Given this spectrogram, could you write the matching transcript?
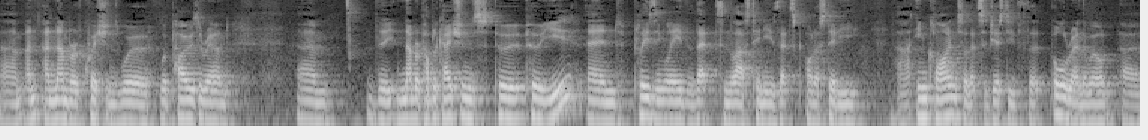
um, a, a, number of questions were were posed around um, the number of publications per per year, and pleasingly, that's in the last 10 years that's on a steady uh, incline, so that's suggestive that all around the world uh,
